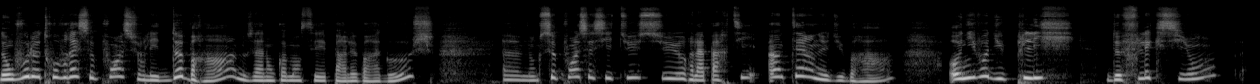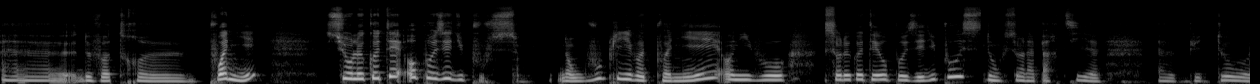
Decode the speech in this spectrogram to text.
Donc vous le trouverez ce point sur les deux bras. Nous allons commencer par le bras gauche. donc ce point se situe sur la partie interne du bras au niveau du pli de flexion euh, de votre euh, poignet sur le côté opposé du pouce. Donc vous pliez votre poignet au niveau sur le côté opposé du pouce, donc sur la partie euh, plutôt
